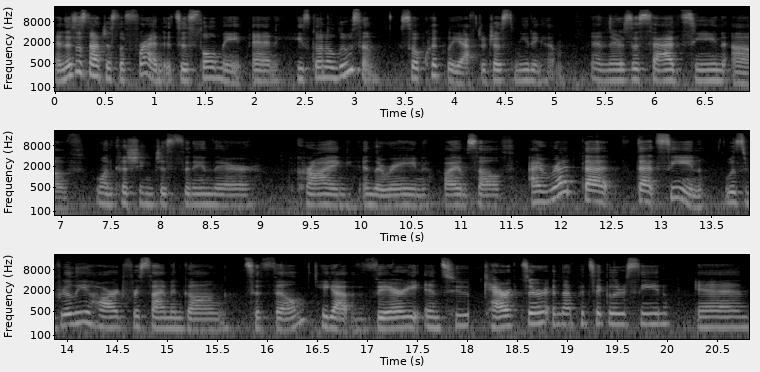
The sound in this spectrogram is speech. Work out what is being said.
And this is not just a friend, it's his soulmate, and he's going to lose him so quickly after just meeting him. And there's a sad scene of Wen Kexing just sitting there crying in the rain by himself. I read that that scene was really hard for Simon Gong to film. He got very into character in that particular scene and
